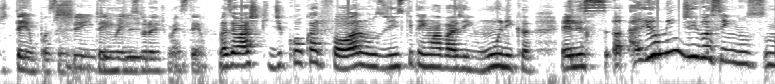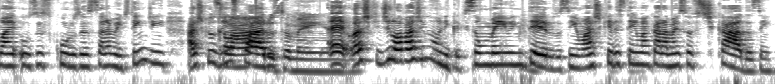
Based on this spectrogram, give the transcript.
De tempo, assim. Sim, eu tenho entendi. eles durante mais tempo. Mas eu acho que, de qualquer forma, os jeans que tem lavagem única, eles. ah, Eu nem digo, assim, os, os escuros necessariamente. Tem jeans. Acho que os jeans Claro, claros. também. É, eu acho que de lavagem única, que são meio inteiros, assim. Eu acho que eles têm uma cara mais sofisticada, assim.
